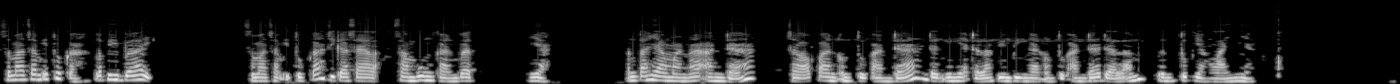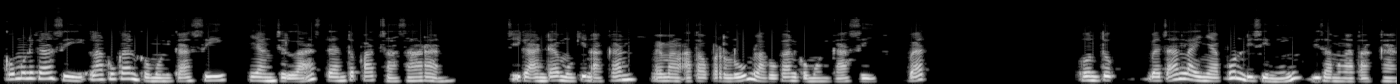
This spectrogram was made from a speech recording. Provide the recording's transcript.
Semacam itukah? Lebih baik. Semacam itukah jika saya sambungkan, but ya, entah yang mana Anda, jawaban untuk Anda, dan ini adalah bimbingan untuk Anda dalam bentuk yang lainnya. Komunikasi, lakukan komunikasi yang jelas dan tepat sasaran. Jika Anda mungkin akan memang atau perlu melakukan komunikasi, but untuk Bacaan lainnya pun di sini bisa mengatakan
